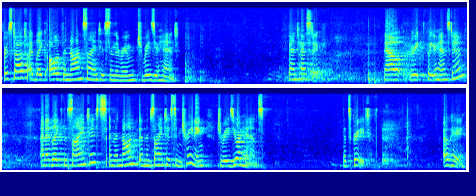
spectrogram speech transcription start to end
First off, I'd like all of the non-scientists in the room to raise your hand. Fantastic. Now, put your hands down. And I'd like the scientists and the non and the scientists in training to raise your hands. That's great. Okay.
